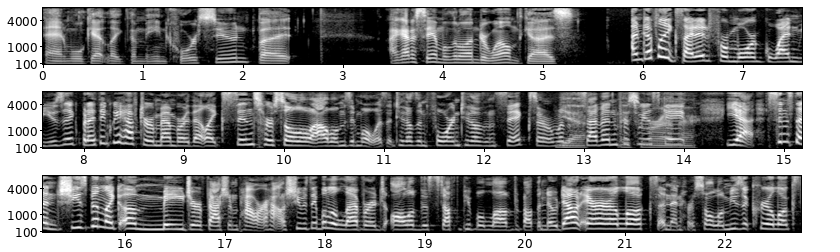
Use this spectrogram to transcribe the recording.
and we'll get like the main course soon. But I gotta say, I'm a little underwhelmed, guys. I'm definitely excited for more Gwen music, but I think we have to remember that like since her solo albums in what was it, 2004 and 2006 or was Yeah, it 7 for Sweet Escape? Yeah, since then she's been like a major fashion powerhouse. She was able to leverage all of this stuff that people loved about the No Doubt era looks and then her solo music career looks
